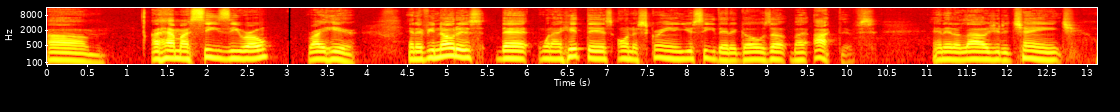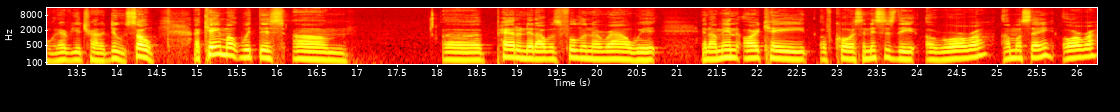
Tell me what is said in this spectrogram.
um, I have my C0 right here. And if you notice that when I hit this on the screen, you see that it goes up by octaves. And it allows you to change whatever you're trying to do. So I came up with this um, uh, pattern that I was fooling around with. And I'm in arcade, of course, and this is the Aurora, I'm to say, Aura.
